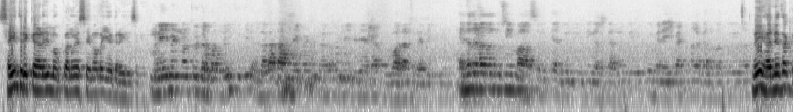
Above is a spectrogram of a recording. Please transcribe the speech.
ਸਹੀ ਤਰੀਕੇ ਨਾਲ ਜਿਹੜੀ ਲੋਕਾਂ ਨੂੰ ਇਹ ਸੇਵਾ ਮੁਹੱਈਆ ਕਰਾਈ ਜਾ ਸਕੇ। ਮੈਨੇਜਮੈਂਟ ਨਾਲ ਕੋਈ ਗੱਲਬਾਤ ਹੋਈ? ਕਿਉਂਕਿ ਲਗਾਤਾਰ ਮੈਨੇਜਮੈਂਟ ਵੀ ਜਿਹੜੇ ਹੈਗਾ ਵਿਵਾਦਾਂ ਚ ਰਹਿ ਰਹੀ ਹੈ ਇਹਨਾਂ ਦਿਨਾਂ ਤੋਂ ਤੁਸੀਂ ਮਾਸ ਕੈਜੂਅਲ ਲੀਵ ਦੀ ਗੱਲ ਕਰ ਰਹੇ ਹੋ। ਕੋਈ ਮੈਨੇਜਮੈਂਟ ਨਾਲ ਗੱਲਬਾਤ ਹੋਈ ਉਹਨਾਂ ਦੀ? ਨਹੀਂ ਹਾਲੇ ਤੱਕ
